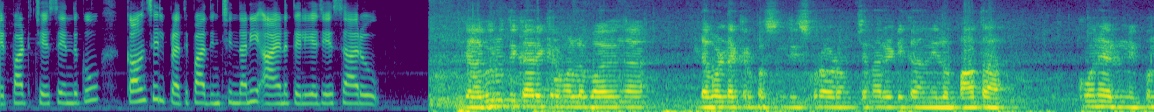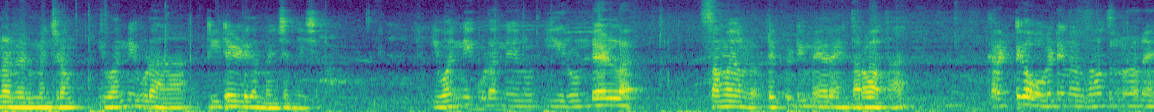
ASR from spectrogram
ఏర్పాటు చేసేందుకు కౌన్సిల్ ప్రతిపాదించిందని ఆయన తెలియజేశారు. అభివృద్ధి కార్యక్రమాల్లో భాగంగా డబుల్ డెక్కర్ బస్సులు తీసుకురావడం చెన్నారెడ్డి కాలనీలో పాత కోనేరుని పునర్నిర్మించడం ఇవన్నీ కూడా డీటెయిల్డ్గా మెన్షన్ చేశారు. ఇవన్నీ కూడా నేను ఈ రెండేళ్ళ సమయంలో డిప్యూటీ మేయర్ అయిన తర్వాత కరెక్ట్గా ఒకటిన్నర సంవత్సరంలోనే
